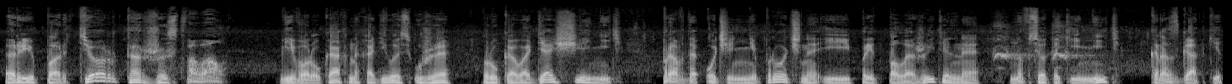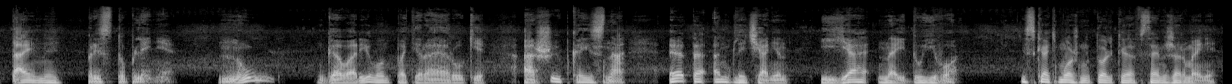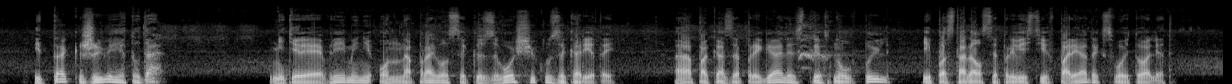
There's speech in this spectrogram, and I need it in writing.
Репортер торжествовал. В его руках находилась уже руководящая нить, Правда, очень непрочная и предположительная, но все-таки нить к разгадке тайны преступления. «Ну», — говорил он, потирая руки, — «ошибка ясна. Это англичанин, и я найду его. Искать можно только в Сен-Жермене. Итак, живее туда». Не теряя времени, он направился к извозчику за каретой, а пока запрягали, стряхнул пыль и постарался привести в порядок свой туалет.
